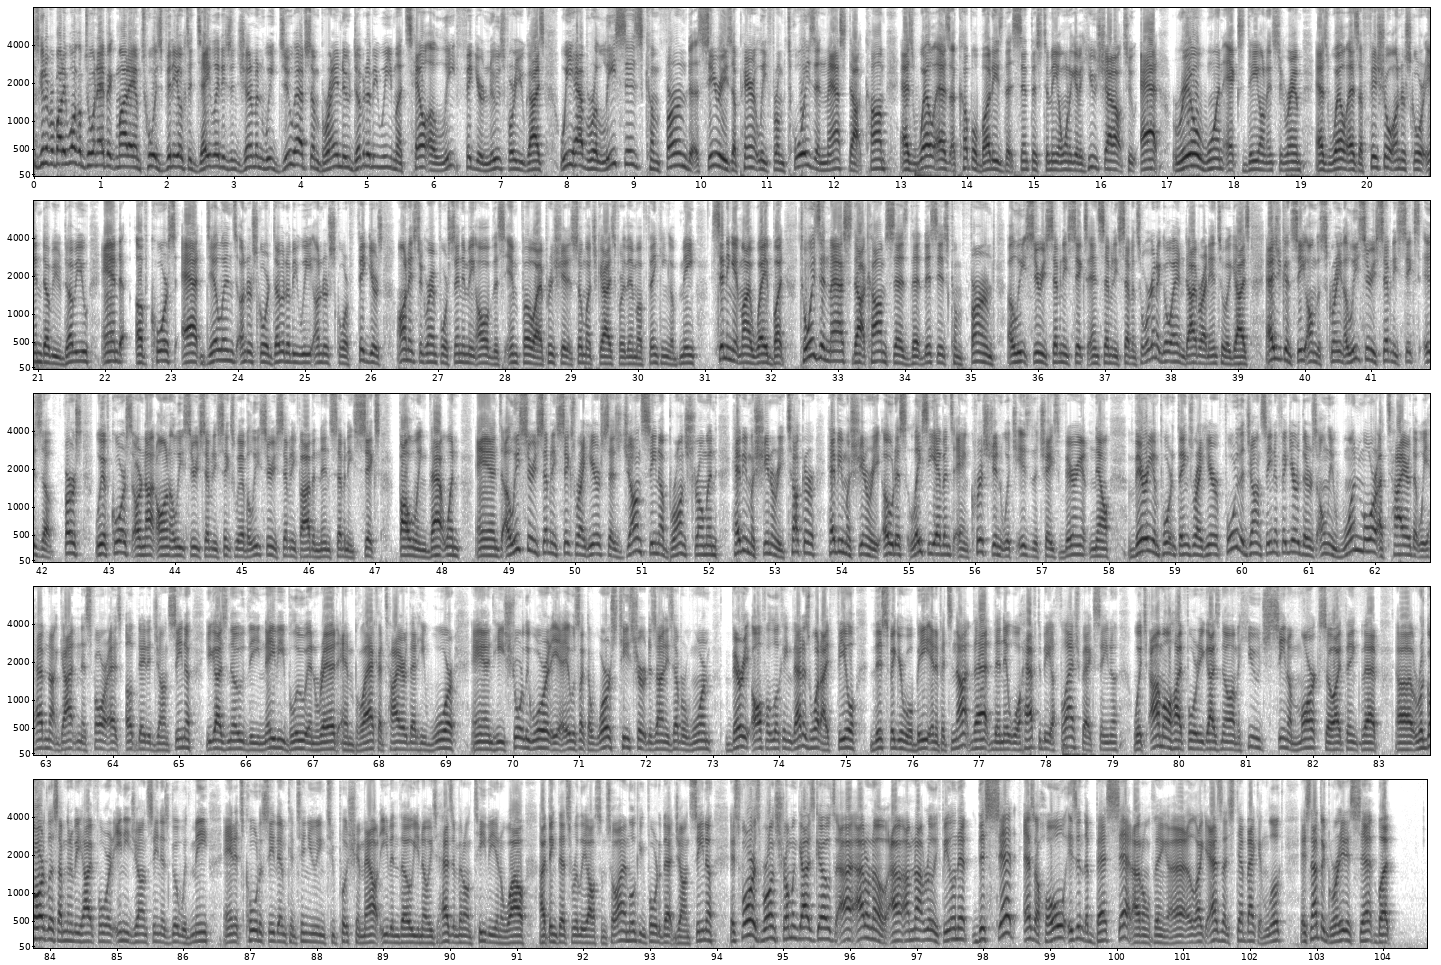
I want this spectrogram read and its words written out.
Is good, everybody? Welcome to an Epic My Damn Toys video. Today, ladies and gentlemen, we do have some brand new WWE Mattel Elite figure news for you guys. We have releases confirmed series, apparently, from toysandmask.com, as well as a couple buddies that sent this to me. I want to give a huge shout out to at Real1XD on Instagram, as well as official underscore NWW, and of course at Dylan's underscore WWE underscore figures on Instagram for sending me all of this info. I appreciate it so much, guys, for them of thinking of me, sending it my way. But toysandmask.com says that this is confirmed Elite Series 76 and 77. So we're going to go ahead and dive right into it, guys. As you can see on the screen, Elite Series 76 is up first. We, of course, are not on Elite Series 76. We have Elite Series 75 and then 76 following that one. And Elite Series 76 right here says John Cena, Braun Strowman, Heavy Machinery Tucker, Heavy Machinery Otis, Lacey Evans, and Christian, which is the Chase variant. Now, very important things right here. For the John Cena figure, there's only one more attire that we have not gotten as far as updated John Cena. You guys know the navy blue and red and black attire that he wore, and he shortly wore it. It was like the worst t-shirt design he's ever worn. Very awful looking. That is what I feel this figure will be, and if it's not that, then it will have to be a flashback Cena, which I'm all hyped for. You guys know I'm a huge Cena mark, so I think that uh, regardless, I'm going to be hyped for it. Any John Cena is good with me, and it's cool to see them continuing to push him out, even though, you know, he hasn't been on TV in a while. I think that's really awesome. So I'm looking forward to that John Cena. As far as Braun Strowman guys goes, I, I don't know. I, am not really feeling it. This set as a whole isn't the best set, I don't think. Uh, like, as I step back and look, it's not the greatest set, but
